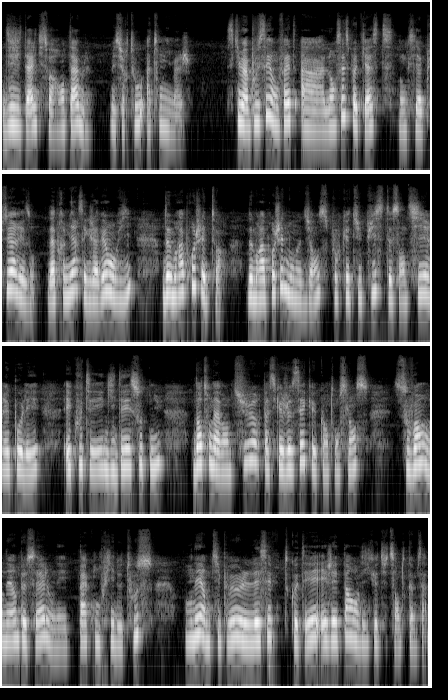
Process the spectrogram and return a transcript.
digital qui soit rentable, mais surtout à ton image. Ce qui m'a poussé en fait à lancer ce podcast, donc il y a plusieurs raisons. La première c'est que j'avais envie de me rapprocher de toi, de me rapprocher de mon audience pour que tu puisses te sentir épaulé, écouté, guidé, soutenu dans ton aventure parce que je sais que quand on se lance, souvent on est un peu seul, on n'est pas compris de tous, on est un petit peu laissé de côté et j'ai pas envie que tu te sentes comme ça.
